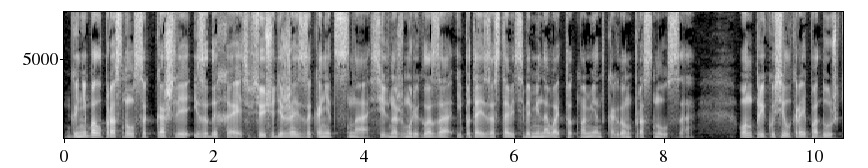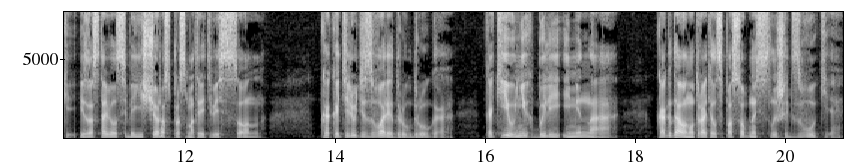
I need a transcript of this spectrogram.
Ганнибал проснулся, кашляя и задыхаясь, все еще держась за конец сна, сильно жмуря глаза и пытаясь заставить себя миновать тот момент, когда он проснулся. Он прикусил край подушки и заставил себя еще раз просмотреть весь сон. Как эти люди звали друг друга? Какие у них были имена? Когда он утратил способность слышать звуки?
